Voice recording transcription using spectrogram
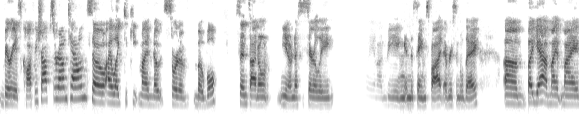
various coffee shops around town. So I like to keep my notes sort of mobile since I don't, you know, necessarily on being in the same spot every single day. Um, but yeah, my my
